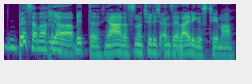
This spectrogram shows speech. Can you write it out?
besser machen. Ja, bitte. Ja, das ist natürlich ein sehr leidiges Thema.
